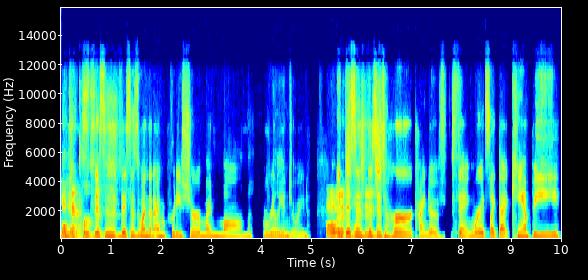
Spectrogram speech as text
Okay, perfect. This is this is one that I'm pretty sure my mom really enjoyed. Oh, like this is this is her kind of thing where it's like that campy,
